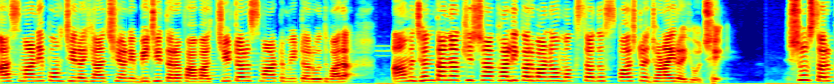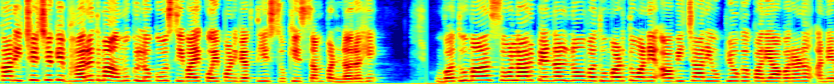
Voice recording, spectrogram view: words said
આસમાને પહોંચી રહ્યા છે અને બીજી તરફ આવા ચીટર સ્માર્ટ મીટરો દ્વારા આમ જનતાના ખિસ્સા ખાલી કરવાનો મકસદ સ્પષ્ટ જણાઈ રહ્યો છે. શું સરકાર ઈચ્છે છે કે ભારતમાં અમુક લોકો સિવાય કોઈ પણ વ્યક્તિ સુખી સંપન્ન ન રહે? વધુમાં સોલાર પેનલનો વધુ મળતો અને અવિચારી ઉપયોગ પર્યાવરણ અને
